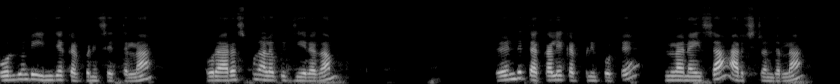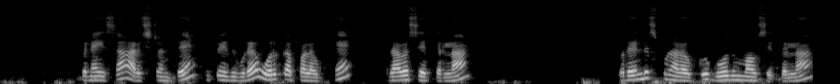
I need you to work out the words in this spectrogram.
ஒரு துண்டு இஞ்சி கட் பண்ணி சேர்த்துடலாம். ஒரு அரை ஸ்பூன் அளவுக்கு ஜீரகம். ரெண்டு தக்காளியை கட் பண்ணி போட்டு நல்லா நைஸாக அரைச்சிட்டு வந்துடலாம். இப்போ நைஸாக அரைச்சிட்டு வந்துட்டேன். இப்போ இது கூட ஒரு கப் அளவுக்கு ரவை சேர்த்துடலாம். ஒரு ரெண்டு ஸ்பூன் அளவுக்கு கோதுமை மாவு சேர்த்துடலாம்.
